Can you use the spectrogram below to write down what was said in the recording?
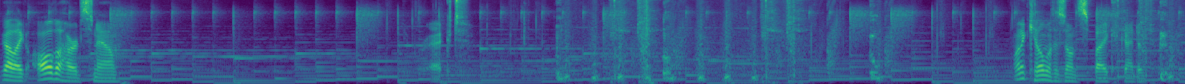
got like all the hearts now. Correct. I want to kill him with his own spike, kind of.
